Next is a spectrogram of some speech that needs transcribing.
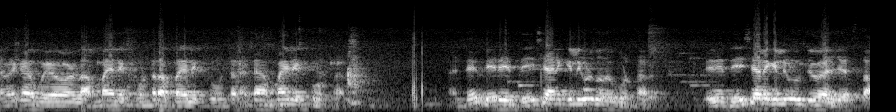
అమెరికాకు పోయేవాళ్ళు అమ్మాయిలు ఎక్కువ ఉంటారు అబ్బాయిలు ఎక్కువ ఉంటారు. అంటే అమ్మాయిలు ఎక్కువ ఉంటారు అంటే వేరే దేశానికి వెళ్ళి కూడా చదువుకుంటారు వేరే దేశాలకు వెళ్ళి ఉద్యోగాలు చేస్తా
